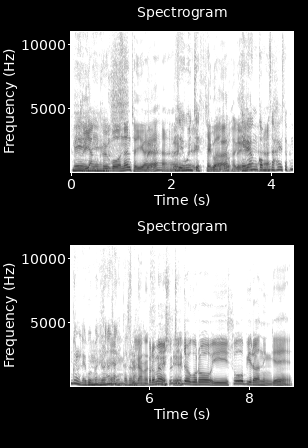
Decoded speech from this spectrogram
네, 불량 네. 표본은 저희가 네. 아, 이제 이건 이제 제거하도록 네. 하겠습니다. 대량 검사해서 평균을 내보면 네. 이런 현상이 음, 있다더라. 그러면 네. 실질적으로 이 수업이라는 게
